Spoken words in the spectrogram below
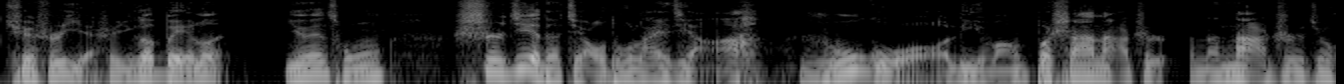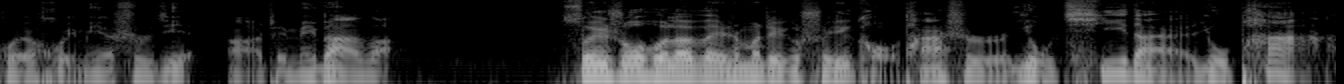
确实也是一个悖论，因为从世界的角度来讲啊，如果力王不杀纳智，那纳智就会毁灭世界啊，这没办法。所以说回来，为什么这个水口他是又期待又怕呢？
